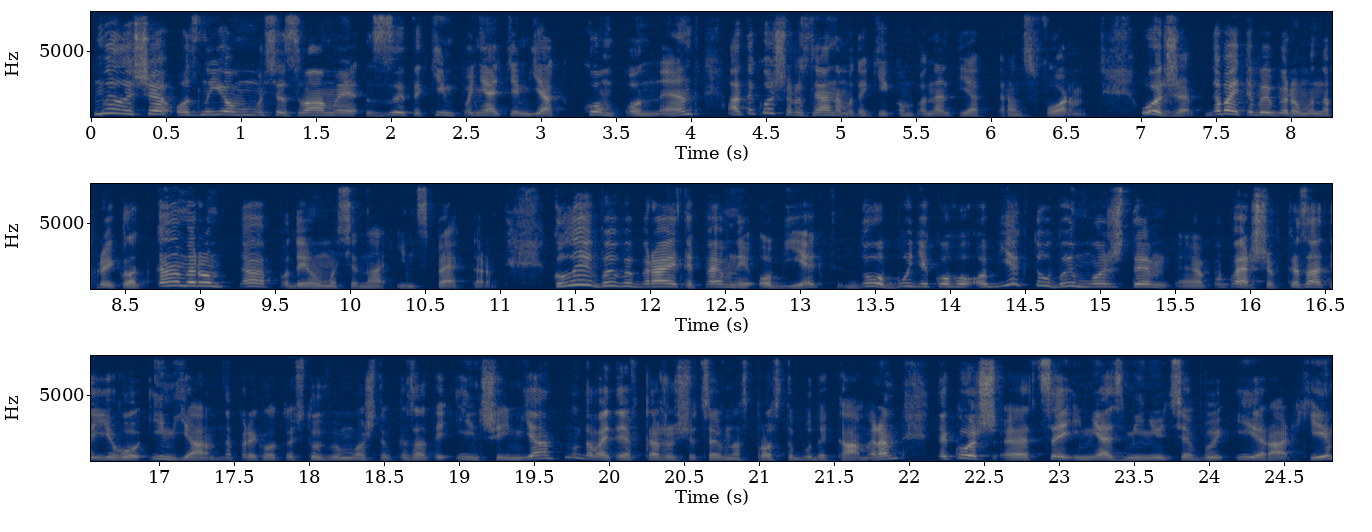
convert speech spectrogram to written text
Ми лише лише ознайомимося з вами з таким поняттям як компонент, а також розглянемо такий компонент як трансформ. Отже, давайте виберемо, наприклад, камеру та подивимося на інспектор. Коли ви вибираєте певний об'єкт, до будь-якого об'єкту ви можете, е, по-перше, вказати його ім'я. Наприклад, ось тут ви можете вказати інше ім'я. Ну, давайте я вкажу, що це в нас просто буде камера. Також е, це ім'я змінюється в ієрархії.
